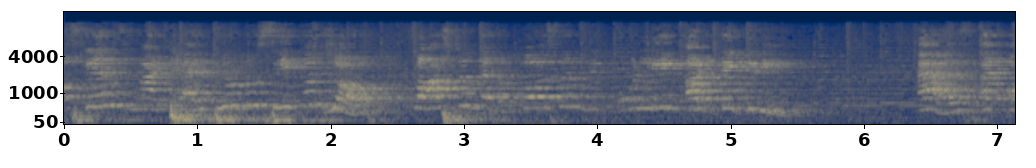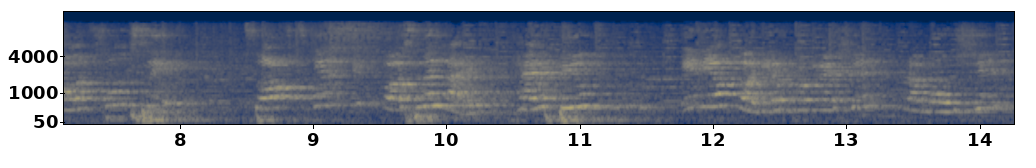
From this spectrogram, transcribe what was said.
Skills might help you to seek a job faster than a person with only a degree. As I also say, soft skills in personal life help you in your career progression, promotion,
